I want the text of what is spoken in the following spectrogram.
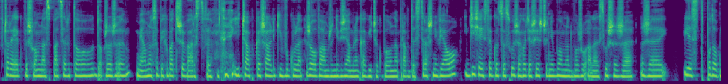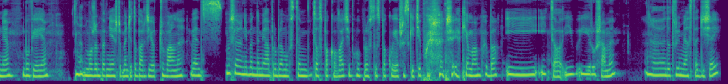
Wczoraj jak wyszłam na spacer, to dobrze, że miałam na sobie chyba trzy warstwy i czapkę, szalik i w ogóle żałowałam, że nie wzięłam rękawiczek, bo naprawdę strasznie wiało. I dzisiaj z tego, co słyszę, chociaż jeszcze nie byłam na dworzu, ale słyszę, że, że jest podobnie, bo wieje. Nad morzem pewnie jeszcze będzie to bardziej odczuwalne, więc myślę, że nie będę miała problemów z tym, co spakować, bo po prostu spakuję wszystkie ciepłe rzeczy, jakie mam chyba. I, i co? I, I ruszamy e, do Trójmiasta dzisiaj.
